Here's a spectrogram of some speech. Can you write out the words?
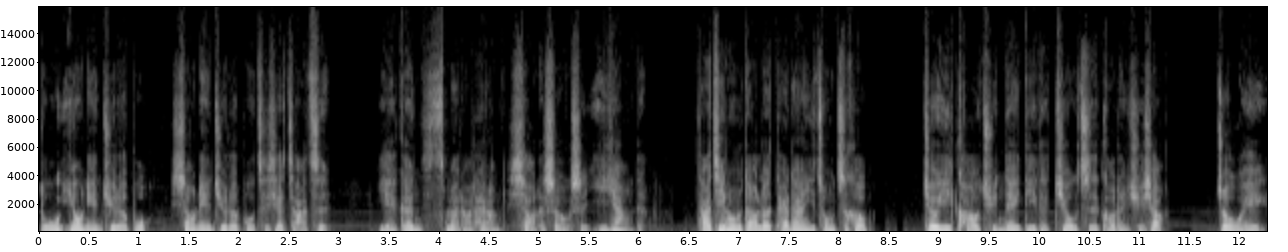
读幼年俱乐部、少年俱乐部这些杂志，也跟司马辽太郎小的时候是一样的。他进入到了台南一中之后，就以考取内地的旧制高等学校作为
